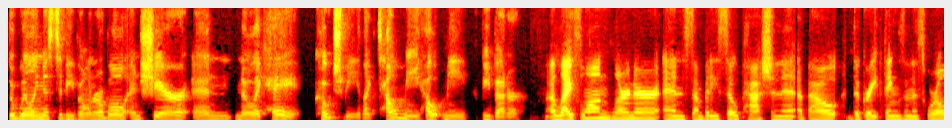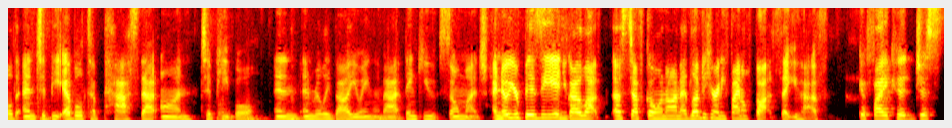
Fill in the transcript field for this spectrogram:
the willingness to be vulnerable and share and know like hey coach me like tell me help me be better a lifelong learner and somebody so passionate about the great things in this world and to be able to pass that on to people and and really valuing that. Thank you so much. I know you're busy and you got a lot of stuff going on. I'd love to hear any final thoughts that you have. If i could just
